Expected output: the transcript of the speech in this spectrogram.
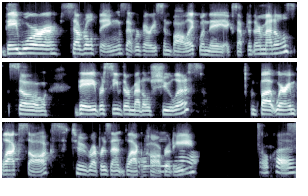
they wore several things that were very symbolic when they accepted their medals. So they received their medals shoeless, but wearing black socks to represent black oh, poverty. Yeah. Okay.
